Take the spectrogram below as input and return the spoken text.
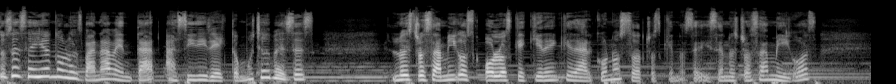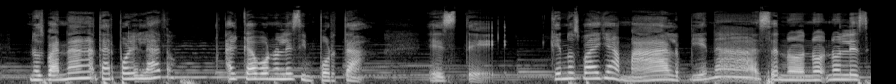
entonces ellos nos los van a aventar así directo. Muchas veces nuestros amigos o los que quieren quedar con nosotros, que no se dicen nuestros amigos, nos van a dar por el lado. Al cabo no les importa este que nos vaya mal, bien, ah, no, no, no les,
